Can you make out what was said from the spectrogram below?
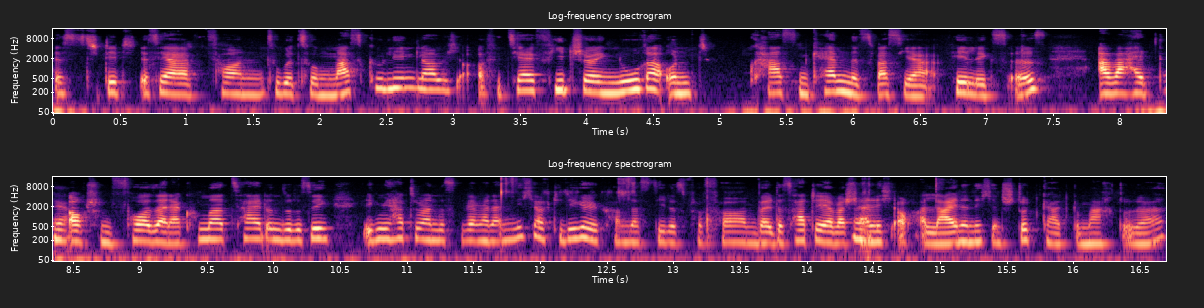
es steht ist ja von zugezogen maskulin, glaube ich, offiziell featuring Nura und Carsten Chemnitz, was ja Felix ist, aber halt ja. auch schon vor seiner Kummerzeit und so. Deswegen irgendwie hatte man das, wäre man dann nicht auf die Idee gekommen, dass die das performen, weil das hatte er ja wahrscheinlich ja. auch alleine nicht in Stuttgart gemacht, oder?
